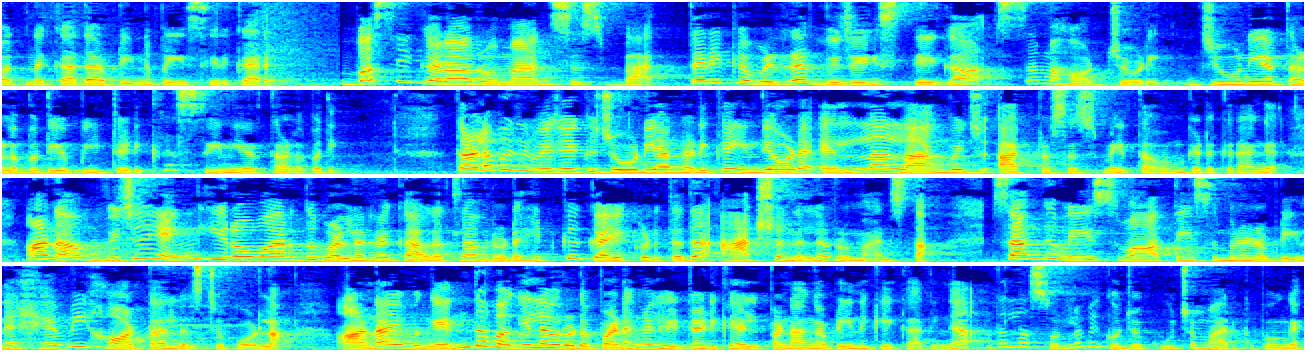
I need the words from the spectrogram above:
பத்தின கதை அப்படின்னு பேசியிருக்காரு. வசீகரா ரொமான்ஸ் இஸ் பேக் திரைக்க விடுற விஜய் ஸ்தேகா செம ஹாட் ஜோடி. ஜூனியர் தளபதியை பீட் அடிக்கிற சீனியர் தளபதி. தளபதி விஜய்க்கு ஜோடியாக நடிக்க இந்தியாவோட எல்லா லாங்குவேஜ் ஆக்ட்ரஸஸுமே தவம் கெடுக்கிறாங்க. ஆனால் விஜய் யங் ஹீரோவாக இருந்து வளர்ற காலத்தில் அவரோட ஹிட்க்கு கை கொடுத்தது ஆக்ஷன் இல்லை ரொமான்ஸ் தான். சங்கவி ஸ்வாதி சிம்ரன் அப்படின்னு ஹெவி ஹாட்டாக லிஸ்ட் போடலாம். ஆனால் இவங்க எந்த வகையில் அவரோட படங்கள் ஹிட் அடிக்க ஹெல்ப் பண்ணாங்க அப்படின்னு கேட்காதீங்க. அதெல்லாம் சொல்லவே கொஞ்சம் கூச்சமாக இருக்கு போங்க.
